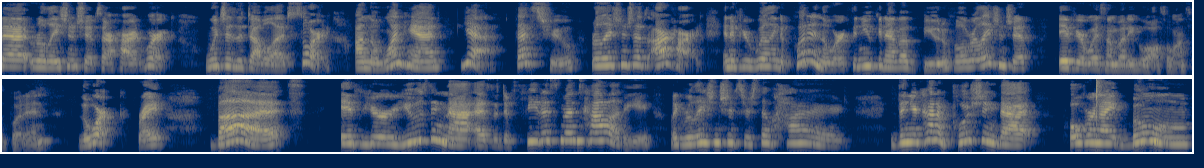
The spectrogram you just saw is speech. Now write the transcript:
that relationships are hard work, which is a double edged sword. On the one hand, yeah, that's true. Relationships are hard. And if you're willing to put in the work, then you can have a beautiful relationship if you're with somebody who also wants to put in the work, right? But if you're using that as a defeatist mentality, like relationships are so hard, then you're kind of pushing that overnight boom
